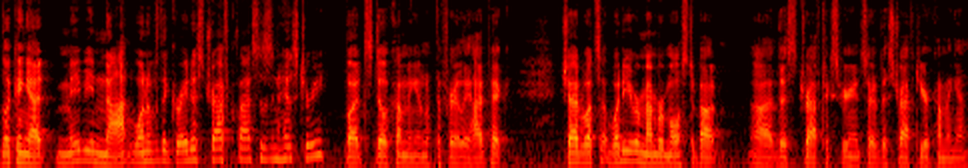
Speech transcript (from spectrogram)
looking at maybe not one of the greatest draft classes in history, but still coming in with a fairly high pick. Chad, what's what do you remember most about uh, this draft experience or this draft year coming in?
